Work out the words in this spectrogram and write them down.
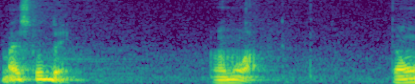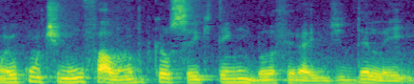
Mas tudo bem. Vamos lá. Então eu continuo falando porque eu sei que tem um buffer aí de delay.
